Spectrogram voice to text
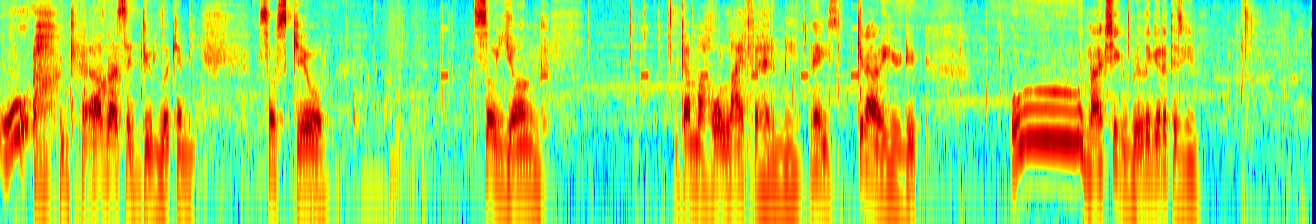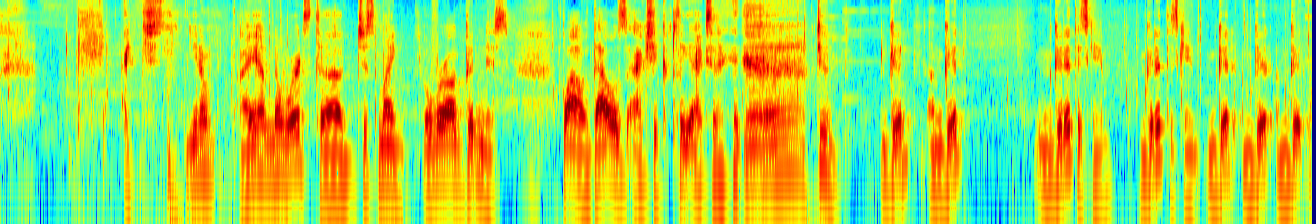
Ooh, oh, God, I was about to say, dude, look at me. So skilled. So young. Got my whole life ahead of me. Hey, get out of here, dude. Ooh, I'm actually really good at this game. I just, you know, I have no words to uh, just my overall goodness. Wow, that was actually complete accident. dude, good. I'm good. I'm good at this game. I'm good at this game. I'm good. I'm good. I'm good.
